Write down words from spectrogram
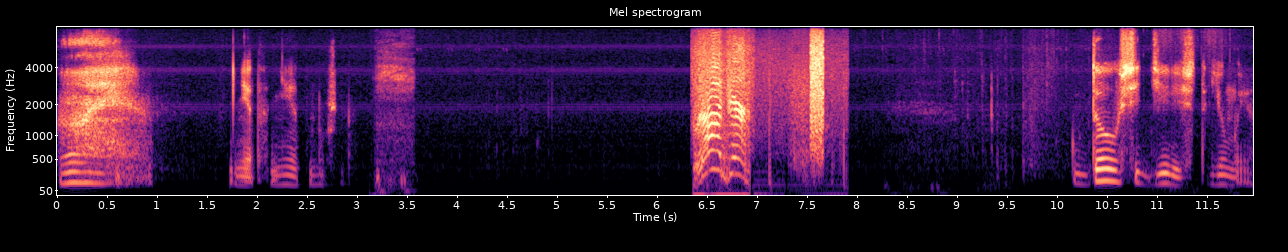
Ай. Нет, нет, нужно. Roger. Куда усиделись-то, ё-моё?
